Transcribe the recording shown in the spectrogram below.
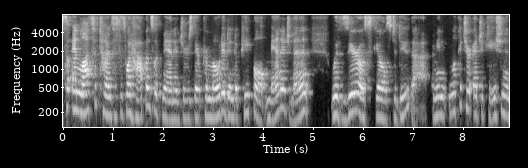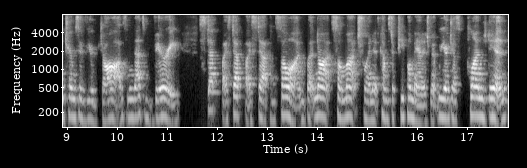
so, and lots of times this is what happens with managers. They're promoted into people management with zero skills to do that. I mean, look at your education in terms of your jobs. I mean, that's very step by step by step and so on, but not so much when it comes to people management. We are just plunged in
